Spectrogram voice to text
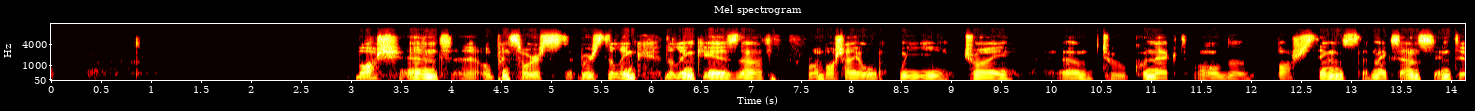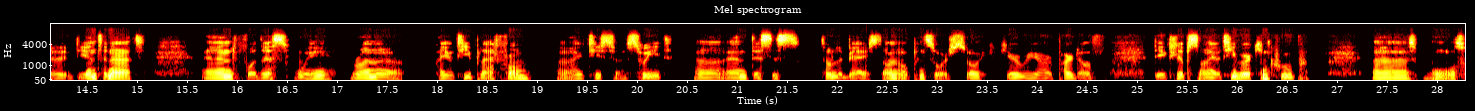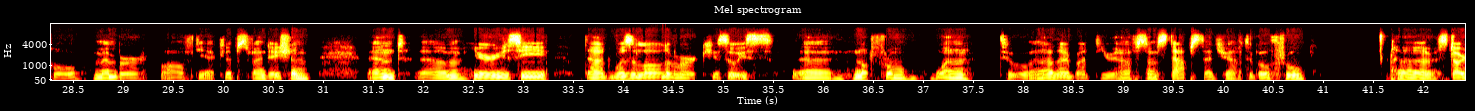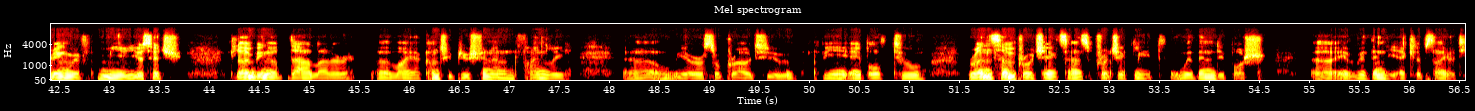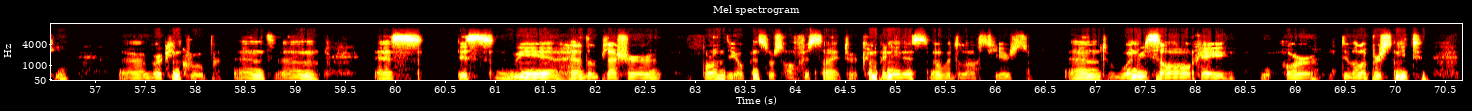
Bosch and uh, open source, where's the link? The link is that from Bosch.io, we try um, to connect all the Bosch things that make sense into the internet. And for this, we run a IoT platform, IoT suite, uh, and this is totally based on open source. So here we are part of the Eclipse IoT working group, uh, also member of the Eclipse Foundation. And um, here you see that was a lot of work. So it's uh, not from one to another, but you have some steps that you have to go through, uh, starting with mere usage, climbing up that ladder uh, via contribution, and finally, uh, we are also proud to be able to run some projects as project lead within the Bosch, uh, within the Eclipse IoT uh, working group. And um, as this, we had the pleasure from the open source office side to accompany this over the last years. And when we saw, okay, our developers need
